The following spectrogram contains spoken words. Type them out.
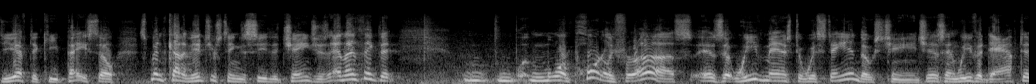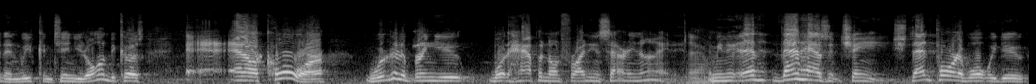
you have to keep pace. So it's been kind of interesting to see the changes. And I think that more importantly for us is that we've managed to withstand those changes and we've adapted and we've continued on because at our core, we're going to bring you what happened on Friday and Saturday night. Yeah. I mean, that, that hasn't changed. That part of what we do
